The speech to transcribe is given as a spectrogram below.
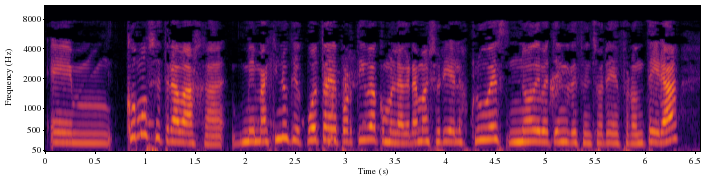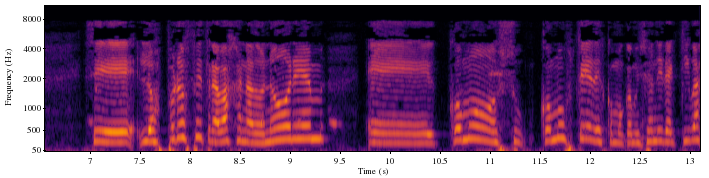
Eh, ¿Cómo se trabaja? Me imagino que cuota deportiva, como la gran mayoría de los clubes, no debe tener defensores de frontera. Se, ¿Los profes trabajan ad honorem? Eh, ¿cómo, su, ¿Cómo ustedes, como comisión directiva,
